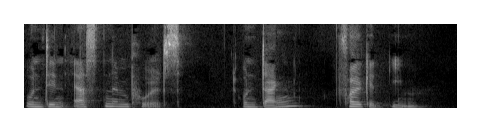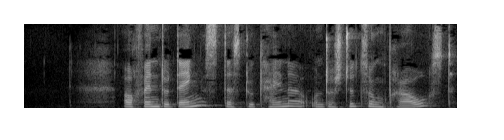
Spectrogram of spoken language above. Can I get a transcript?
und den ersten Impuls. Und dann folge ihm. Auch wenn du denkst, dass du keine Unterstützung brauchst,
